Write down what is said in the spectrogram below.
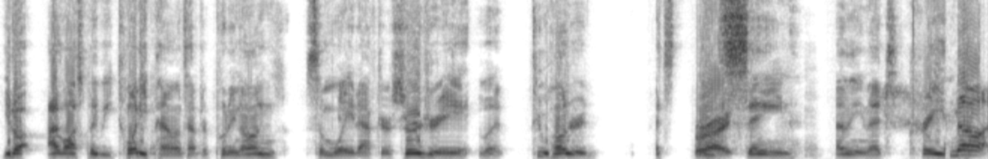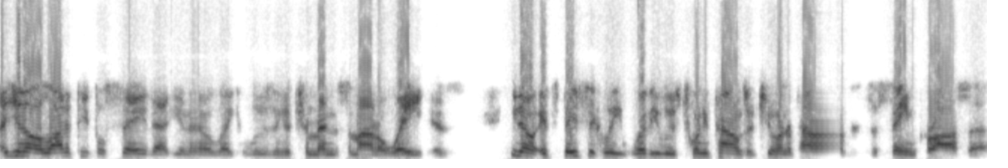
you know, I lost maybe 20 pounds after putting on some weight after surgery, but 200, it's Right. insane. I mean, that's crazy. No, you know, a lot of people say that, you know, like losing a tremendous amount of weight is, you know, it's basically whether you lose 20 pounds or 200 pounds, it's the same process.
